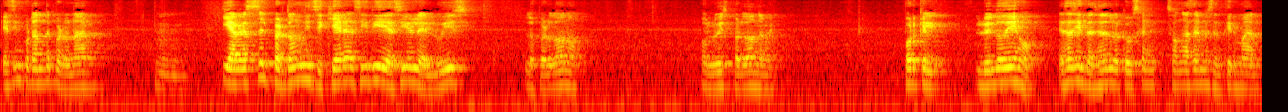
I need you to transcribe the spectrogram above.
Es importante perdonar. Ujú. Y a veces el perdón ni siquiera es ir y decirle, Luis, lo perdono. O Luis, perdóname. Porque el- Luis lo dijo, esas intenciones lo que buscan son hacerme sentir mal.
